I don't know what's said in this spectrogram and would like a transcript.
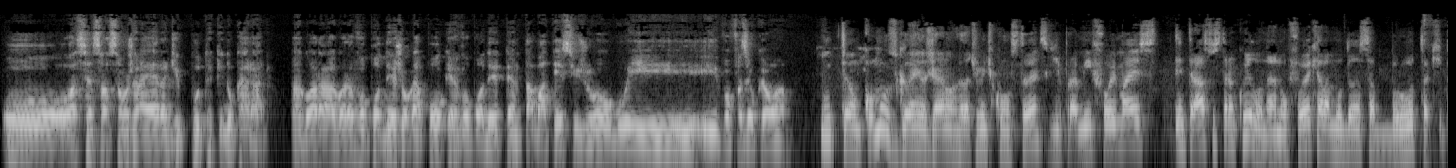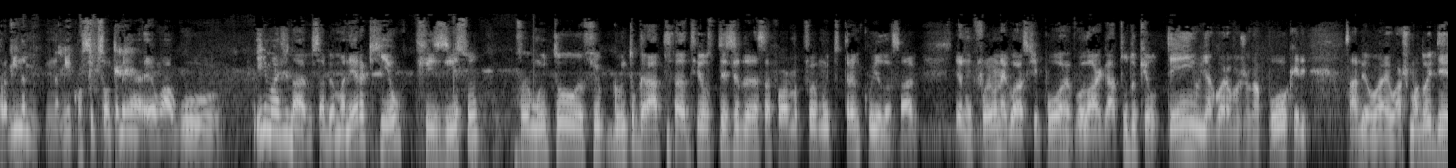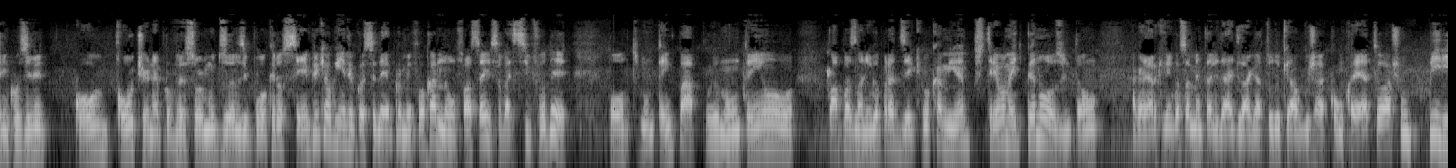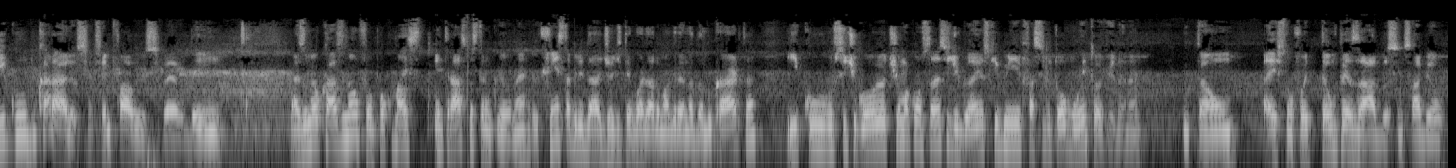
Ou a sensação já era de puta que do caralho? Agora, agora eu vou poder jogar pôquer, vou poder tentar bater esse jogo e, e vou fazer o que eu amo. Então, como os ganhos já eram relativamente constantes, que para mim foi mais, entre aspas, tranquilo, né? Não foi aquela mudança bruta que para mim, na, minha concepção, também é algo inimaginável, sabe? A maneira que eu fiz isso foi muito. Eu fico muito grato a Deus ter sido dessa forma, que foi muito tranquila, sabe? Eu não foi um negócio que, porra, eu vou largar tudo que eu tenho e agora eu vou jogar poker, sabe? Eu, eu acho uma doideira. Inclusive, coach, né, professor, muitos anos de poker, eu sempre que alguém vem com essa ideia para mim, eu cara, não faça isso, vai se fuder. Ponto. Não tem papo. Eu não tenho papas na língua para dizer que o caminho é extremamente penoso. Então, a galera que vem com essa mentalidade de largar tudo que é algo já concreto, eu acho um perigo do caralho, assim. Eu sempre falo isso. É bem mas no meu caso não, foi um pouco mais, entre aspas, tranquilo, né? Eu tinha estabilidade de ter guardado uma grana dando carta, e com o City Goal eu tinha uma constância de ganhos que me facilitou muito a vida, né? Então, é isso, não foi tão pesado, assim, sabe? Eu,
